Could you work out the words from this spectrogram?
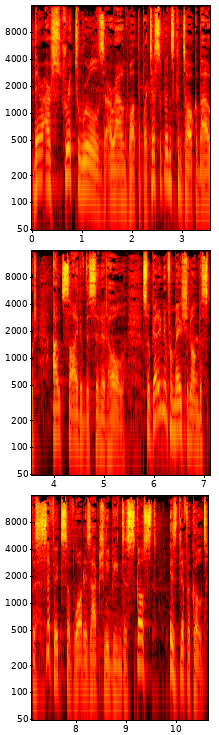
There are strict rules around what the participants can talk about outside of the Synod Hall, so getting information on the specifics of what is actually being discussed is difficult.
